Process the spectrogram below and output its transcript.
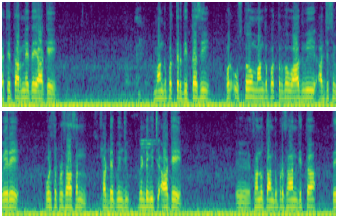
ਇੱਥੇ ਧਰਨੇ ਤੇ ਆ ਕੇ ਮੰਗ ਪੱਤਰ ਦਿੱਤਾ ਸੀ ਔਰ ਉਸ ਤੋਂ ਮੰਗ ਪੱਤਰ ਤੋਂ ਬਾਅਦ ਵੀ ਅੱਜ ਸਵੇਰੇ ਪੁਲਿਸ ਪ੍ਰਸ਼ਾਸਨ ਸਾਡੇ ਪਿੰਜ- ਪਿੰਡ ਵਿੱਚ ਆ ਕੇ ਸਾਨੂੰ ਤੰਗ ਪਰੇਸ਼ਾਨ ਕੀਤਾ ਤੇ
